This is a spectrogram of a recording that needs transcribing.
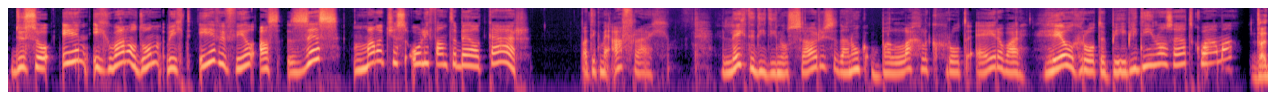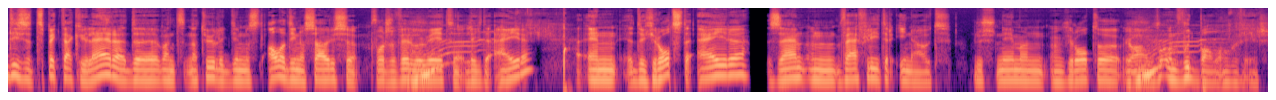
Dus zo één iguanodon weegt evenveel als zes mannetjesolifanten bij elkaar. Wat ik mij afvraag, legden die dinosaurussen dan ook belachelijk grote eieren waar heel grote babydino's uitkwamen? Dat is het spectaculaire, de, want natuurlijk, alle dinosaurussen, voor zover we weten, legden eieren. En de grootste eieren zijn een 5 liter inhoud. Dus neem een, een grote, ja, een voetbal ongeveer.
